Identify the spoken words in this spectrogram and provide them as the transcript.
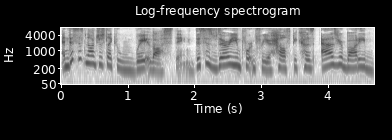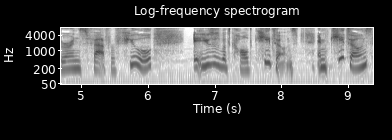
And this is not just like a weight loss thing. This is very important for your health because as your body burns fat for fuel, it uses what's called ketones. And ketones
